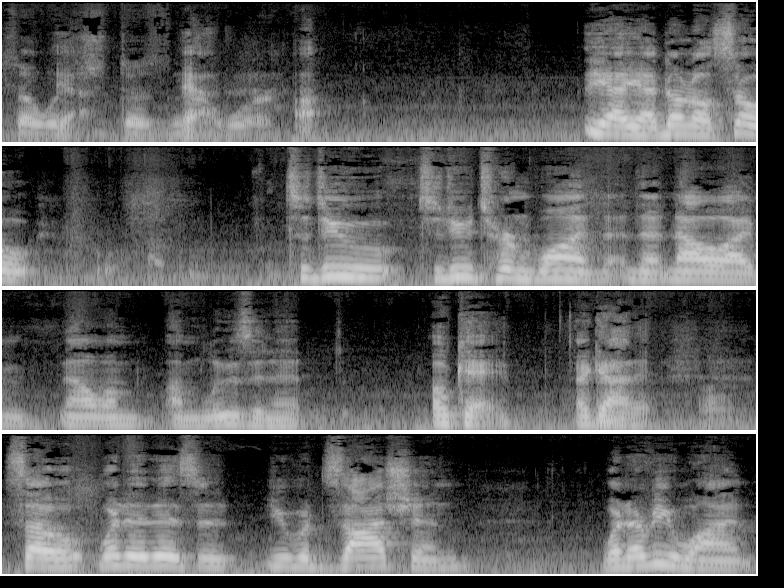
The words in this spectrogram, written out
So which Yeah. does not Yeah. work. Yeah, yeah, no, no. So to do to do turn one, and then now I'm now I'm I'm losing it. Okay, I got it. So what it is, uh, you would Zacian, whatever you want,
